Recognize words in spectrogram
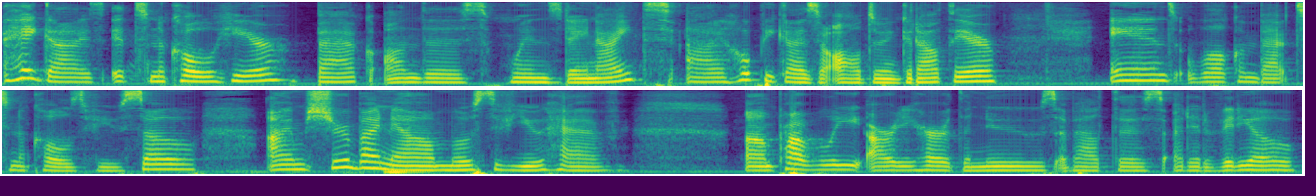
Hey guys, it's Nicole here, back on this Wednesday night. I hope you guys are all doing good out there, and welcome back to Nicole's View. So, I'm sure by now most of you have um, probably already heard the news about this. I did a video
